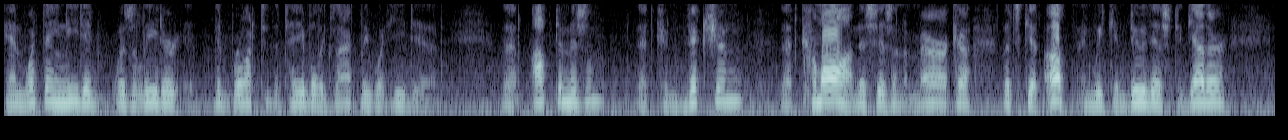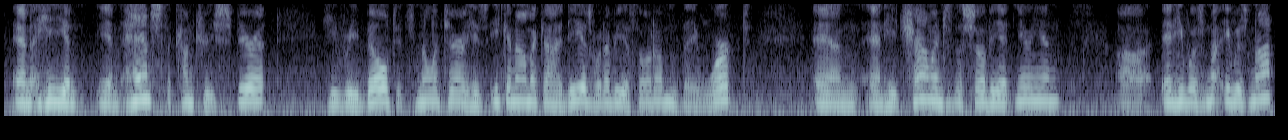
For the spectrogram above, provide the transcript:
and what they needed was a leader that brought to the table exactly what he did that optimism that conviction that, come on, this isn't America, let's get up and we can do this together. And he, en he enhanced the country's spirit. He rebuilt its military, his economic ideas, whatever you thought of them, they worked. And, and he challenged the Soviet Union. Uh, and he was, not, he was not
